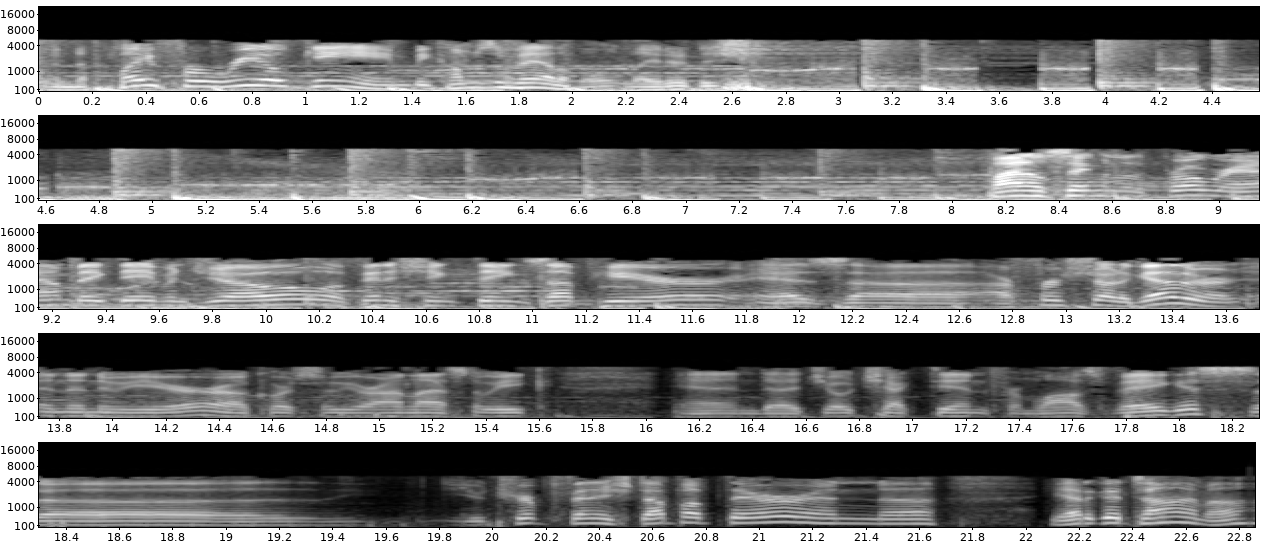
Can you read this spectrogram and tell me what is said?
when the Play for Real game becomes available later this year. Final segment of the program, Big Dave and Joe, uh, finishing things up here as uh, our first show together in the new year. of course, we were on last week, and uh, Joe checked in from Las Vegas. Uh, your trip finished up up there, and uh, you had a good time, huh?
